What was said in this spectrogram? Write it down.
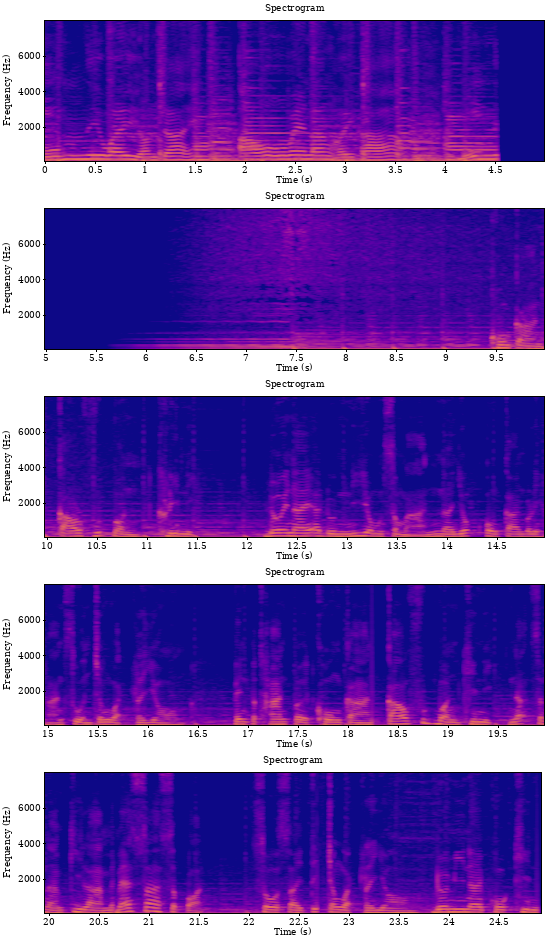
มุมนี้ไว้หย่อนใจ เอาไว้นั่งห้อยขามุมโครงการ Gulf ฟุตบอลคลินิก โดยนายอดุลนิยมสมานนายกองค์การบริหารส่วนจังหวัดระยอง เป็นประธานเปิดโครงการ Gulf ฟุตบอลคลินิก ณสนามกีฬาแมสซาสปอร์ต โซไซตี้จังหวัดระยอง โดยมีนายโพคิน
